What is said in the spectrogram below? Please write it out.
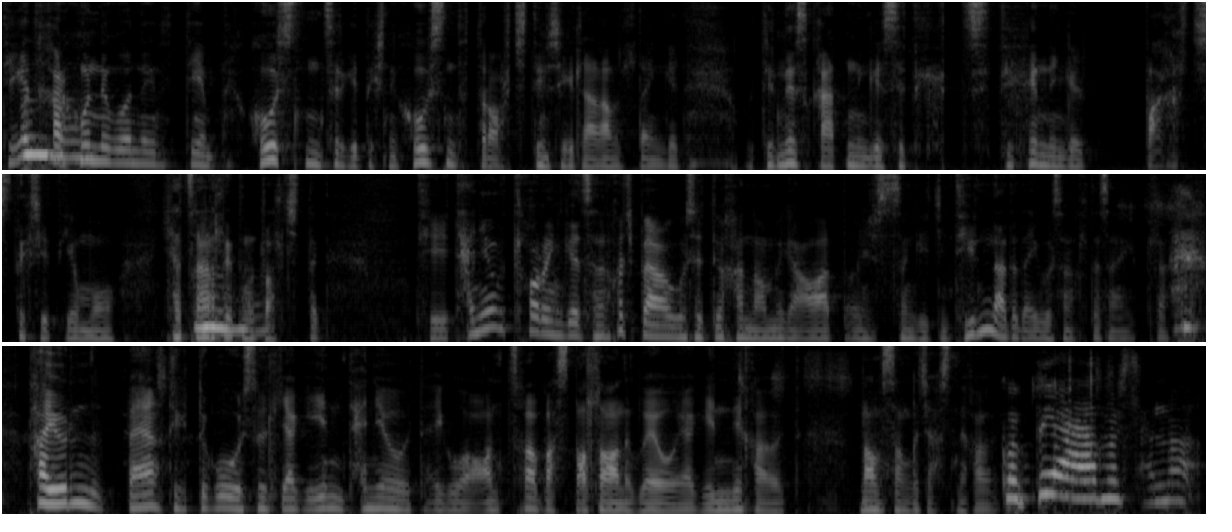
Тэгээд хахаар хүн нөгөө нэг тийм хөөсөн цэр гэдэг чинь хөөсөн дотор орчт юм шиг л байгаа юм л да ингээд тэрнээс гадна ингээд сэтгэх сэтгэх нь ингээд багцдаг шиг юм уу хязгаарлагдмал болчдаг. Тий, таны хувьд болохоор ингээд сонирхож байгаагүй сэдвийнхаа номыг аваад уншсан гэж. Тэр нь надад айгүй сонирхолтой санагдлаа. Та ер нь байнга тэгдэг үү эсвэл яг энэ таны хувьд айгүй онцгой бас 7 хоног байв уу? Яг эннийхээ хувьд ном сонгож авсныхаа хувьд. Гэхдээ би амар санаа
